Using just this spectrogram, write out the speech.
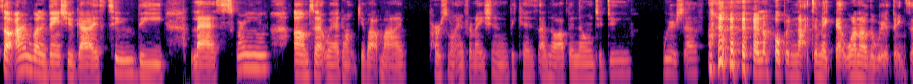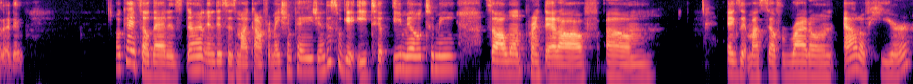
so, I'm going to advance you guys to the last screen um, so that way I don't give out my personal information because I know I've been known to do weird stuff. and I'm hoping not to make that one of the weird things that I do. Okay, so that is done, and this is my confirmation page, and this will get e emailed to me, so I won't print that off. Um, exit myself right on out of here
